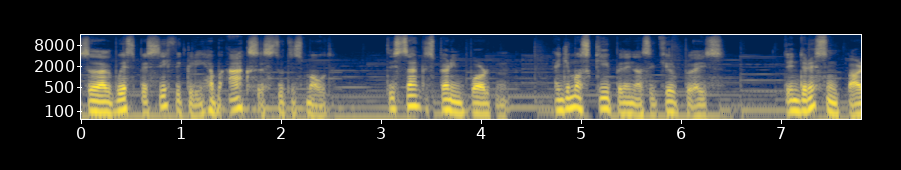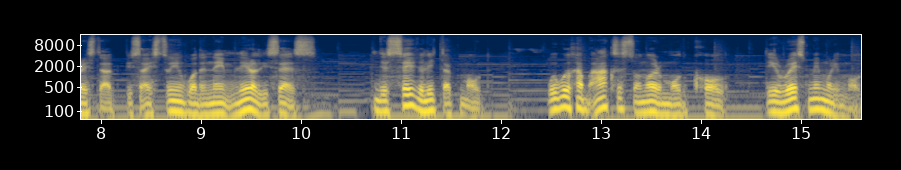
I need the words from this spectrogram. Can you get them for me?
so that we specifically have access to this mode. This tag is very important, and you must keep it in a secure place. The interesting part is that, besides doing what the name literally says, in the Save Delete Tag mode, we will have access to another mode called the Erase Memory mode,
